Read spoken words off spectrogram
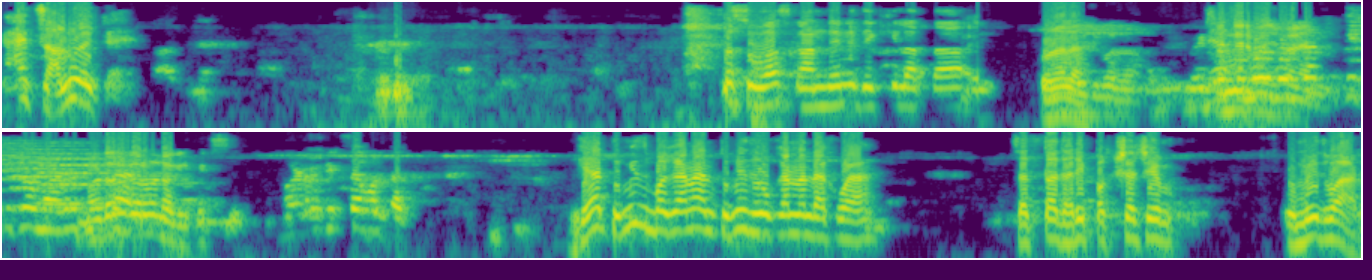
काय चालू आहे काय? तर सुहास कांदेने देखील आता कोणाला? मर्डर करून टाकेल फिक्स घ्या तुम्हीच बघा ना आणि तुम्हीच लोकांना दाखवा. सत्ताधारी पक्षाचे उमेदवार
